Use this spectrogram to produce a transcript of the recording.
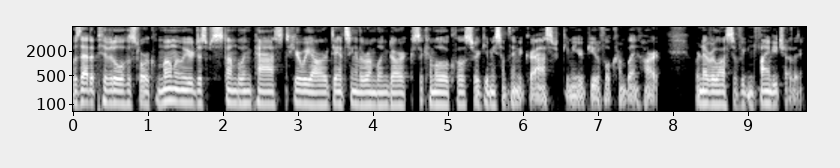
"Was that a pivotal historical moment we were just stumbling past? Here we are, dancing in the rumbling dark. So come a little closer, give me something to grasp, give me your beautiful crumbling heart. We're never lost if we can find each other."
